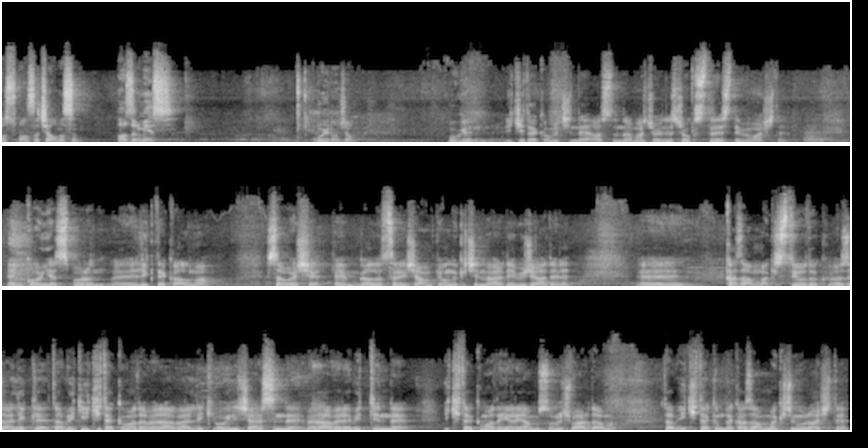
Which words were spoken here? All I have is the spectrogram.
Osman saç almasın. Hazır mıyız? Buyurun hocam. Bugün iki takım içinde aslında maç oynadı. Çok stresli bir maçtı. Hem Konya Spor'un e, ligde kalma savaşı hem Galatasaray'ın şampiyonluk için verdiği mücadele. E, kazanmak istiyorduk. Özellikle tabii ki iki takıma da beraberlik oyun içerisinde berabere bittiğinde iki takıma da yarayan bir sonuç vardı ama tabii iki takım da kazanmak için uğraştı.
